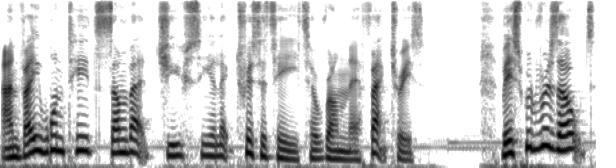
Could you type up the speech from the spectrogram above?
and they wanted some of that juicy electricity to run their factories. This would result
